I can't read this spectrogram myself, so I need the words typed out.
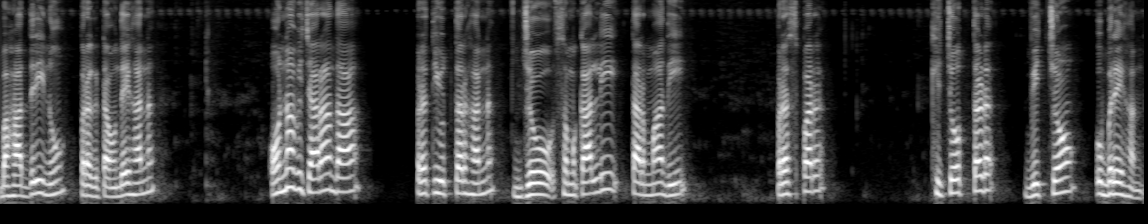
ਬਹਾਦਰੀ ਨੂੰ ਪ੍ਰਗਟਾਉਂਦੇ ਹਨ। ਉਹਨਾਂ ਵਿਚਾਰਾਂ ਦਾ ਪ੍ਰਤੀਉੱਤਰ ਹਨ। ਜੋ ਸਮਕਾਲੀ ਧਰਮਾਂ ਦੀ ਪਰਸਪਰ ਖਿਚੋਤੜ ਵਿੱਚੋਂ ਉਭਰੇ ਹਨ।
